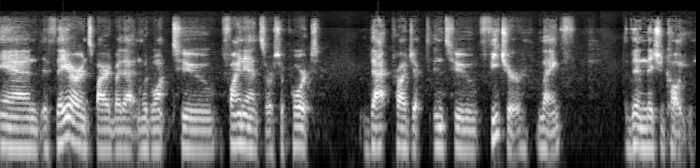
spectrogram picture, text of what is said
and if they are inspired by that and would want to finance or support that project into feature length, then they should call you.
